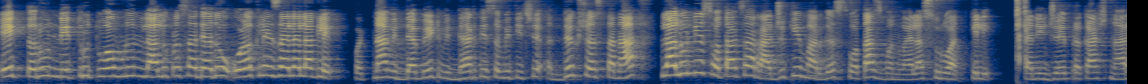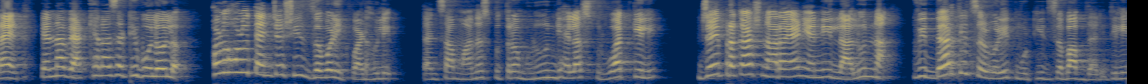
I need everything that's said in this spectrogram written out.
एक तरुण नेतृत्व म्हणून लालू प्रसाद यादव ओळखले जायला लागले. पटना विद्यापीठ विद्यार्थी समितीचे अध्यक्ष असताना लालूंनी स्वतःचा राजकीय मार्ग स्वतःच बनवायला सुरुवात केली. त्यांनी जयप्रकाश नारायण यांना व्याख्यानासाठी बोलवलं. हळूहळू त्यांच्याशी जवळीक वाढवली. त्यांचा मानसपुत्र म्हणून घ्यायला सुरुवात केली. जयप्रकाश नारायण यांनी लालूंना विद्यार्थी चळवळीत मोठी जबाबदारी दिली.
